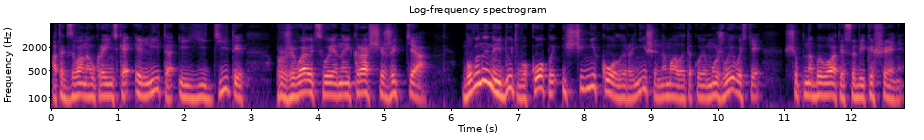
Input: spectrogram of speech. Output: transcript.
а так звана українська еліта і її діти проживають своє найкраще життя, бо вони не йдуть в окопи і ще ніколи раніше не мали такої можливості, щоб набивати собі кишені.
